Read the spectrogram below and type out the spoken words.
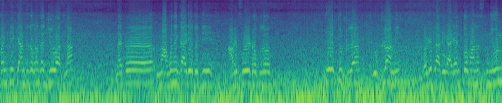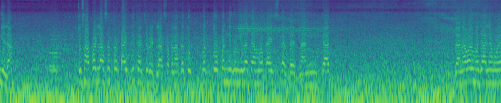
पण ठीक आहे आमच्या दोघांचा जीव वाचला. नाहीतर मागून एक गाडी येत होती. आम्ही पुढे ठोकलो ते तुटलं. तुटलो आम्ही. बघितलं आधी गाडी आणि तो माणूस निघून गेला. तो सापडला असता तर काहीतरी खर्च भेटला असता पण आता तो पण तो पण निघून गेला त्यामुळे काहीच करता येत नाही. आणि त्यात जनावर मजा आल्यामुळे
